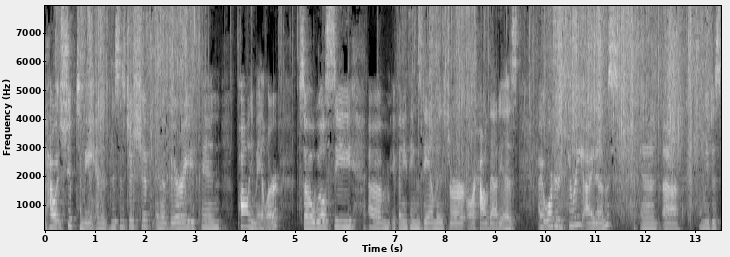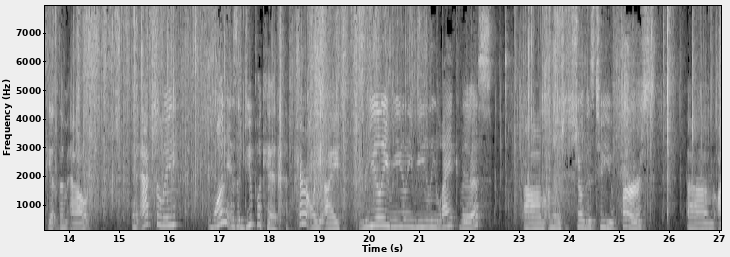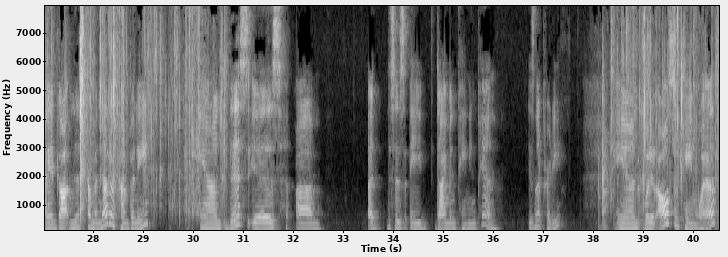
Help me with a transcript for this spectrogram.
how it's shipped to me. And this is just shipped in a very thin poly mailer. So we'll see um, if anything's damaged or, or how that is. I ordered three items and uh, let me just get them out. And actually, one is a duplicate. Apparently, I really, really, really like this. Um, I'm going to show this to you first. Um, I had gotten this from another company, and this is um, a this is a diamond painting pen. Isn't it pretty? And what it also came with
